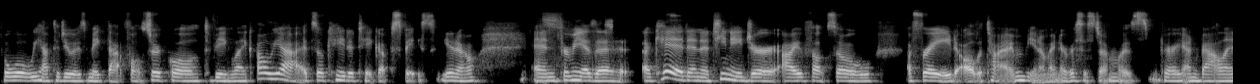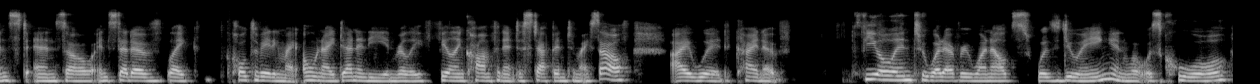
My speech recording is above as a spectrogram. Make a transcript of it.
But what we have to do is make that full circle to being like, oh yeah, it's okay to take up space, you know? And for me as a, a kid and a teenager, I felt so afraid all the time. You know, my nervous system was very unbalanced. And so instead of like cultivating my own identity and really feeling confident to step into myself, I would kind of feel into what everyone else was doing and what was cool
